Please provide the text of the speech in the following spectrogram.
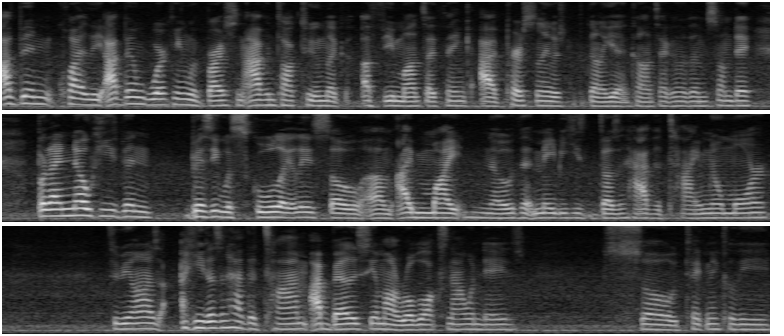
I've been quietly. I've been working with Bryson. I haven't talked to him like a few months. I think I personally was gonna get in contact with him someday, but I know he's been busy with school lately, so um, I might know that maybe he doesn't have the time no more. To be honest, he doesn't have the time. I barely see him on Roblox nowadays. So technically,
